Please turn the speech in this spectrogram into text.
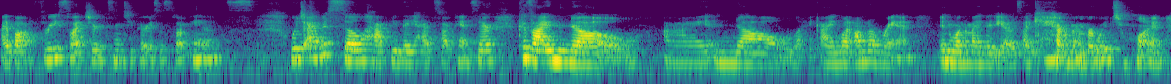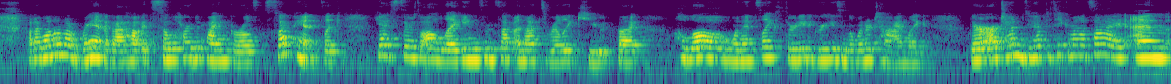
I bought three sweatshirts and two pairs of sweatpants, which I was so happy they had sweatpants there because I know I know, like I went on a rant in one of my videos, I can't remember which one, but I went on a rant about how it's so hard to find girls sweatpants. Like, yes, there's all leggings and stuff and that's really cute, but hello, when it's like 30 degrees in the wintertime, like there are times you have to take them outside and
